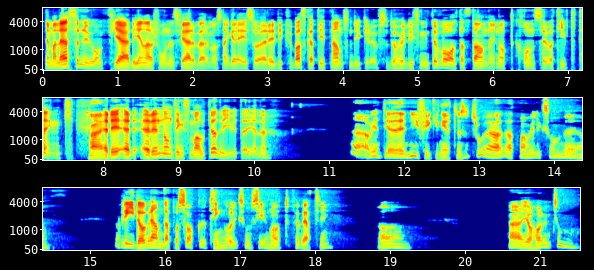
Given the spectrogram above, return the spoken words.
när man läser nu om fjärde generationens fjärrvärme och såna grejer så är det lik förbaskat ditt namn som dyker upp. Så du har ju liksom inte valt att stanna i något konservativt tänk. Nej. Är, det, är, är det någonting som alltid har drivit dig eller? Jag vet inte, nyfikenheten så tror jag att man vill liksom eh, vrida och vända på saker och ting och liksom se något förbättring. Ja. ja jag har liksom,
